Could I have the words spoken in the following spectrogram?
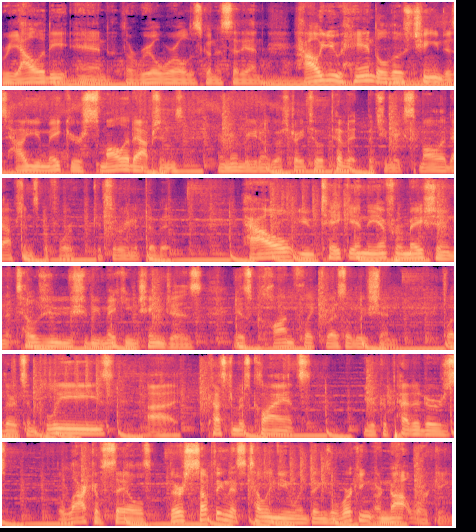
reality and the real world is going to set in. How you handle those changes, how you make your small adaptations. Remember, you don't go straight to a pivot, but you make small adaptations before considering a pivot. How you take in the information that tells you you should be making changes is conflict resolution. Whether it's employees, uh, customers, clients, your competitors, the lack of sales, there's something that's telling you when things are working or not working,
